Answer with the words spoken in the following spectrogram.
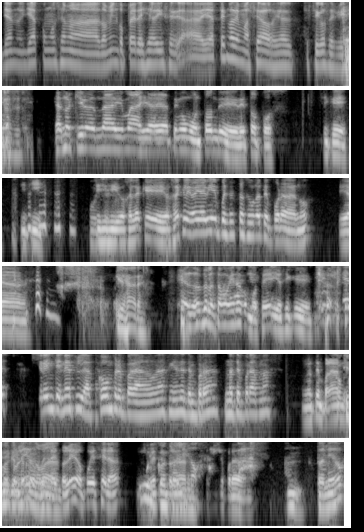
ya, no- ya, ¿cómo se llama? Domingo Pérez ya dice, ah, ya tengo demasiados, ya testigos eficaces. Ya no quiero a nadie más, ya, ya tengo un montón de, de topos. Así que, chichi. Sí, sí, sí, ojalá que, ojalá que le vaya bien pues esta segunda temporada, ¿no? Ya, Claro. nosotros lo estamos viendo como serie, así que ¿Creen que Netflix la compre para una siguiente temporada? ¿Una temporada más? una temporada Con con Toledo, puede ser, ¿ah? Con Toledo, Toledo.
